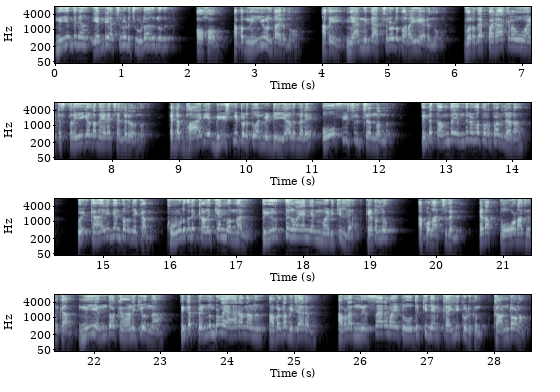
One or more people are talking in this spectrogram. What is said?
നീ എന്തിനാ എന്റെ അച്ഛനോട് ചൂടാകുന്നത്? ഓഹോ അപ്പൊ നീയും ഉണ്ടായിരുന്നോ? അതെ ഞാൻ നിന്റെ അച്ഛനോട് പറയുകയായിരുന്നു. വെറുതെ പരാക്രമവുമായിട്ട് സ്ത്രീകളുടെ നേരെ ചെല്ലരുതെന്ന്. എന്റെ ഭാര്യയെ ഭീഷണിപ്പെടുത്തുവാൻ വേണ്ടി ഇയാൾ ഇന്നലെ ഓഫീസിൽ ചെന്നെന്ന്. നിന്റെ തന്ത എന്തിനുള്ള പുറപ്പാടിലാടാ? ഒരു കാര്യം ഞാൻ പറഞ്ഞേക്കാം. കൂടുതൽ കളിക്കാൻ വന്നാൽ തീർത്ത് കളയാൻ ഞാൻ മടിക്കില്ല. കേട്ടല്ലോ? അപ്പോൾ അച്യുതൻ എടാ പോടാ ചെറുക്ക നീ എന്തോ കാണിക്കുമെന്നാ? നിന്റെ പെണ്ണുമ്പിള്ള ആരാന്നാണ് അവളുടെ വിചാരം? അവളെ നിസ്സാരമായിട്ട് ഒതുക്കി ഞാൻ കൈ കൊടുക്കും. കണ്ടോണം.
